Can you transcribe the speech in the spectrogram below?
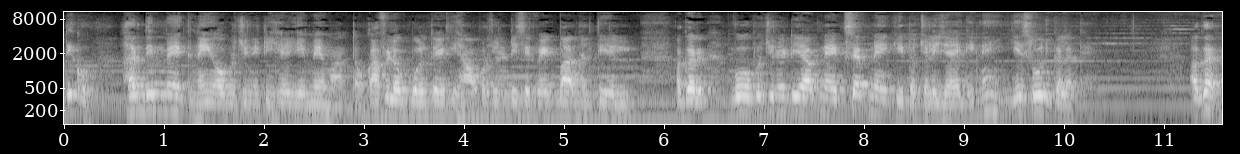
देखो, हर दिन में एक नई अपॉर्चुनिटी है, ये मैं मानता हूँ। काफ़ी लोग बोलते हैं कि हाँ अपॉर्चुनिटी सिर्फ़ एक बार मिलती है। अगर वो अपॉर्चुनिटी आपने एक्सेप्ट नहीं की तो चली जाएगी। नहीं, ये सोच गलत है। अगर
